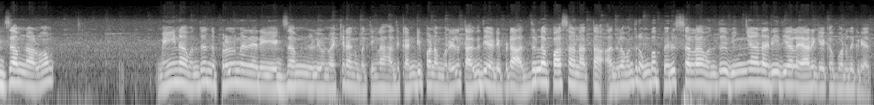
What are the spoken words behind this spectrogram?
எக்ஸாம்னாலும் மெயினாக வந்து அந்த ப்ரிலிமினரி எக்ஸாம்னு சொல்லி ஒன்று வைக்கிறாங்க பார்த்தீங்களா அது கண்டிப்பான முறையில் தகுதி அடிப்படை. அதில் பாஸ் ஆனால் தான். அதில் வந்து ரொம்ப பெருசெல்லாம் வந்து விஞ்ஞான ரீதியால் யாரும் கேட்க போகிறது கிடையாது.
